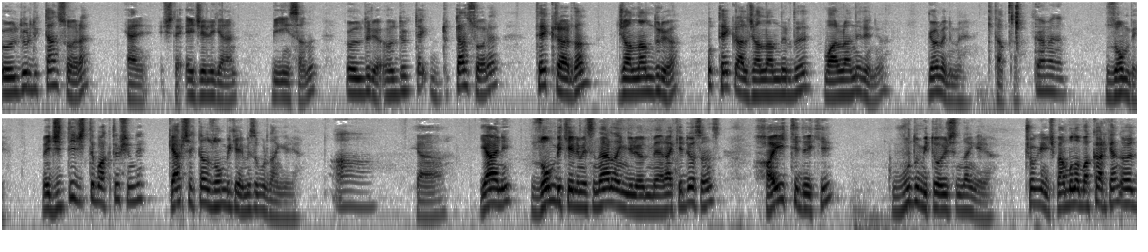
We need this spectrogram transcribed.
öldürdükten sonra yani işte eceli gelen bir insanı öldürüyor. Öldürdükten sonra tekrardan canlandırıyor. Bu tekrar canlandırdığı varlığa ne deniyor? Görmedin mi kitapta? Görmedim. Zombi. Ve ciddi ciddi baktım şimdi. Gerçekten zombi kelimesi buradan geliyor. Aa. Ya. Yani zombi kelimesi nereden geliyor merak ediyorsanız Haiti'deki Voodoo mitolojisinden geliyor. Çok ilginç. Ben buna bakarken öyle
